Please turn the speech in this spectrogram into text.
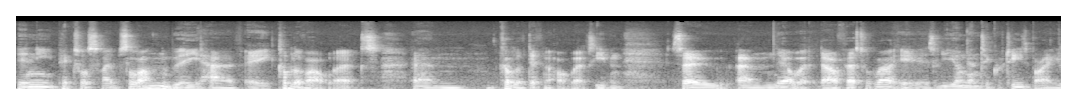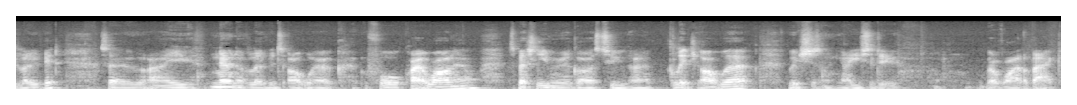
In the Piksel Cyber Salon we have a couple of artworks, um, a couple of different artworks even. So um, the artwork that I'll first talk about is Young Antiquities by LoVid. So I've known of LoVid's artwork for quite a while now, especially in regards to kind of glitch artwork, which is something I used to do a while back.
